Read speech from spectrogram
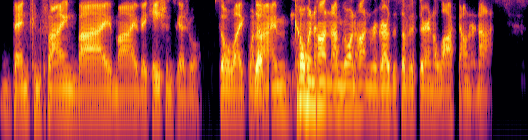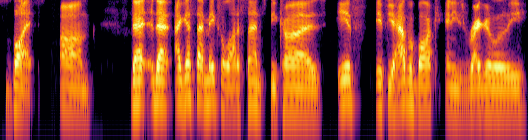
been confined by my vacation schedule. So like when yep. I'm going hunting, I'm going hunting regardless of if they're in a lockdown or not. But um that that I guess that makes a lot of sense because if if you have a buck and he's regularly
